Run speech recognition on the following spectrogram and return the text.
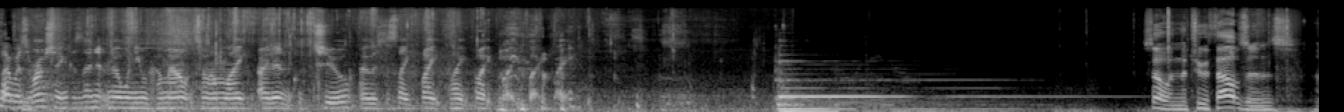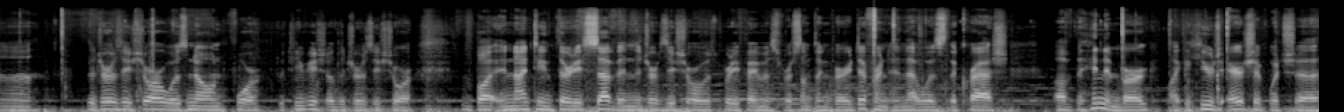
I was rushing because I didn't know when you would come out, so I'm like, I didn't chew. I was just like, bite, bite, bite, bite, bite, bite. So in the 2000s, uh, the Jersey Shore was known for the TV show The Jersey Shore. But in 1937, the Jersey Shore was pretty famous for something very different, and that was the crash of the Hindenburg, like a huge airship which uh,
